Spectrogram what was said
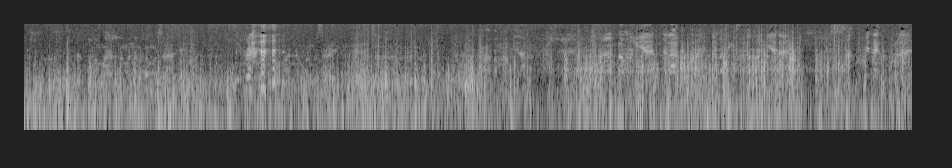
Napakamahal naman ang pamasahe. Mahal ang pamasahe ko. Nakakamangya. Mga pamangyan, malapit na kami dumating sa kamangyanan. Ang pinagpulan.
